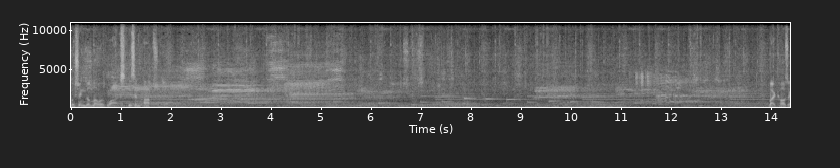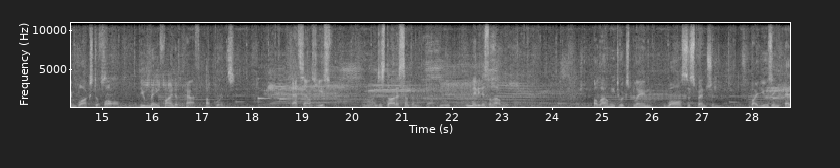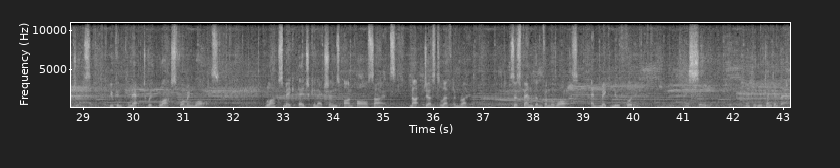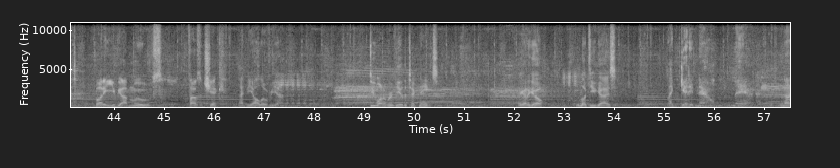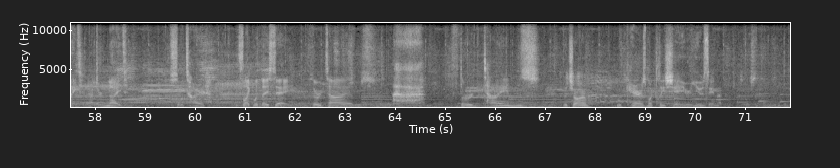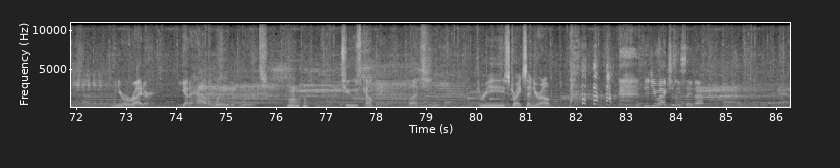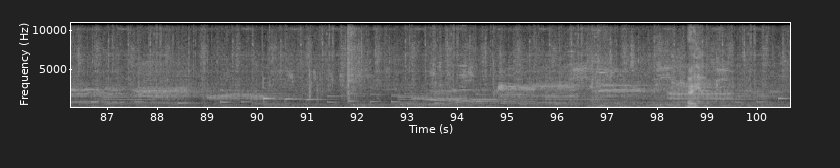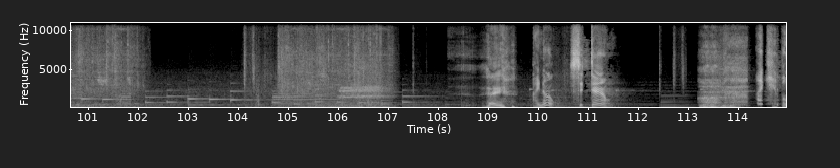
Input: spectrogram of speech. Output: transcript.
pushing the lower blocks is an option. By causing blocks to fall, you may find a path upwards. That sounds useful. Oh, I just thought of something like that. Maybe this will help. Allow me to explain wall suspension. By using edges, you can connect with blocks forming walls. Blocks make edge connections on all sides, not just left and right. Suspend them from the walls and make new footing. I see. I didn't think of that. Buddy, you got moves. If I was a chick, I'd be all over you. Do you want to review the techniques? I gotta go. Good luck to you guys. I get it now. Man, night after night. So tired. It's like what they say. Third times... Ah, third times... The charm? Who cares what cliche you're using? When you're a writer, you gotta have a way with words. Mm-hmm. Two's company, but... Three strikes and you're out? Did you actually say that?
